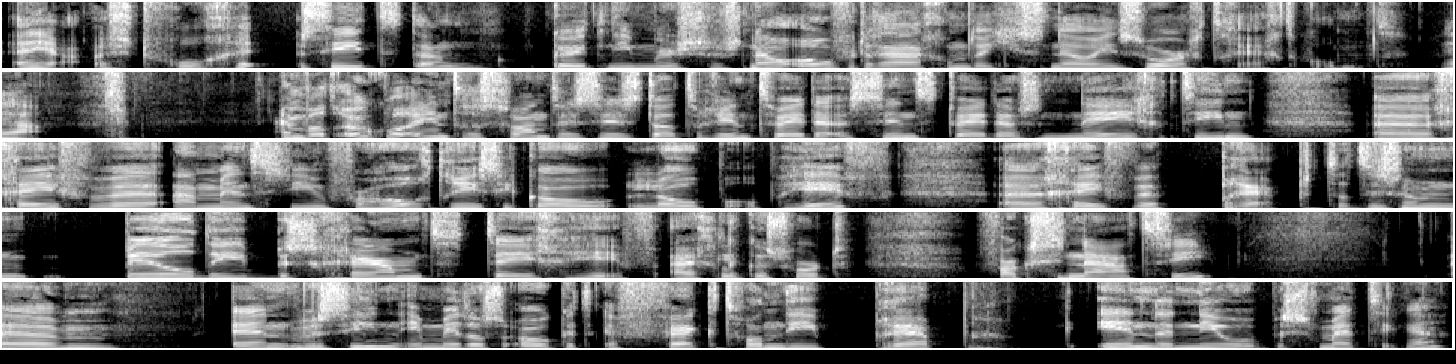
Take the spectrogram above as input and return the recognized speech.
En ja, als je het vroeg ziet, dan kun je het niet meer zo snel overdragen... omdat je snel in zorg terechtkomt. Ja. En wat ook wel interessant is, is dat er in 2000, sinds 2019 uh, geven we aan mensen die een verhoogd risico lopen op HIV, uh, geven we PrEP. Dat is een pil die beschermt tegen HIV. Eigenlijk een soort vaccinatie. Um, en we zien inmiddels ook het effect van die PrEP in de nieuwe besmettingen.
